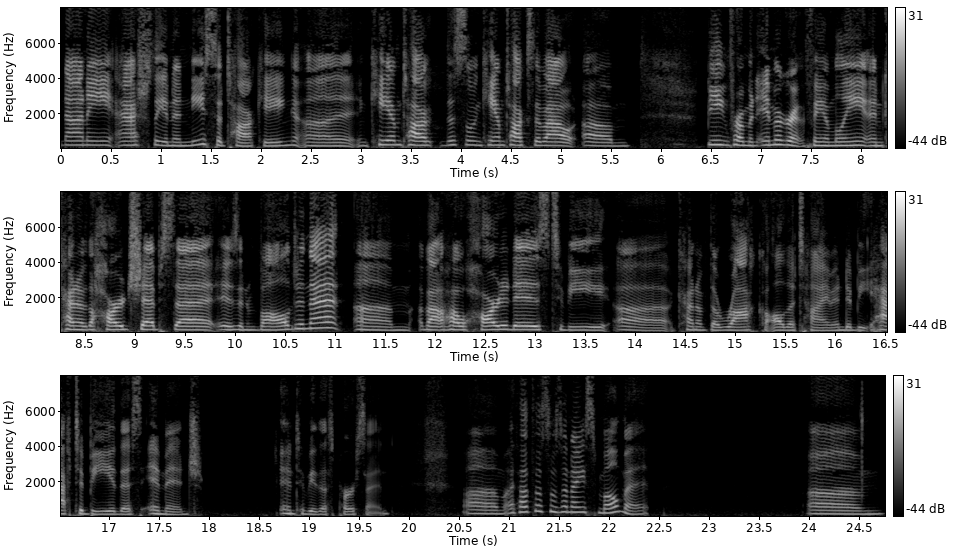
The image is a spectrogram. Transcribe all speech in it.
Nani, Ashley, and Aneesa talking. Uh, and Kam talk. This is when Kam talks about um, being from an immigrant family and kind of the hardships that is involved in that. Um, about how hard it is to be uh, kind of the rock all the time and to be have to be this image and to be this person. Um, I thought this was a nice moment. Um,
